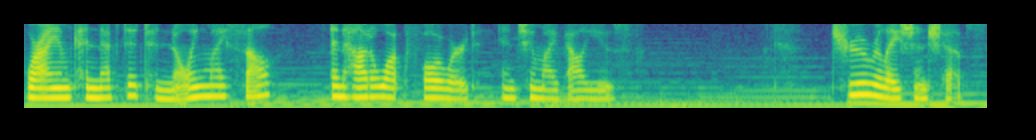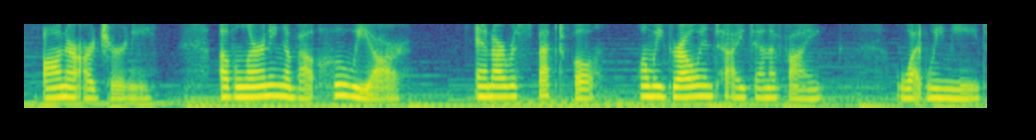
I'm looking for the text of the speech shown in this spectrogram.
where I am connected to knowing myself and how to walk forward into my values. True relationships honor our journey of learning about who we are and are respectful when we grow into identifying what we need.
